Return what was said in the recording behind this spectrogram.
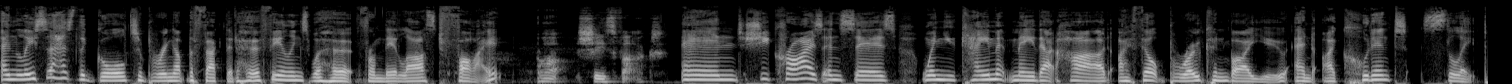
and lisa has the gall to bring up the fact that her feelings were hurt from their last fight Oh, she's fucked. and she cries and says, When you came at me that hard, I felt broken by you and I couldn't sleep.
